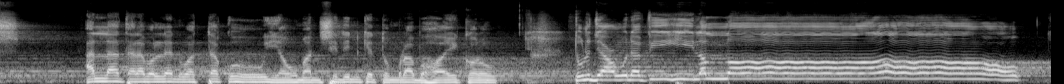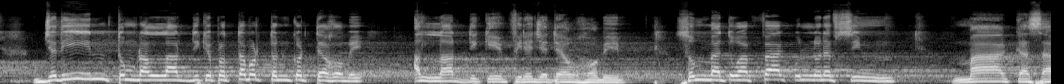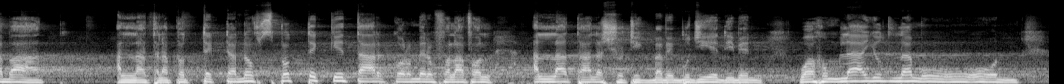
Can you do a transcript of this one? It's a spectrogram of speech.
আল্লাহ তাআলা বললেন, ওয়াত্তাকু ইয়াউমান, সেদিনকে তোমরা ভয় করো। যেদিন তোমরা আল্লাহর দিকে প্রত্যাবর্তন করতে হবে, আল্লাহর দিকে ফিরে যেতেও হবে। নফসিম মা কাসাবাত। আল্লাহ তালা প্রত্যেকটা নফস প্রত্যেককে তার কর্মের ফলাফল আল্লাহ তালা সঠিকভাবে বুঝিয়ে দিবেন। ওয়াহুমলা ইউদলামুন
